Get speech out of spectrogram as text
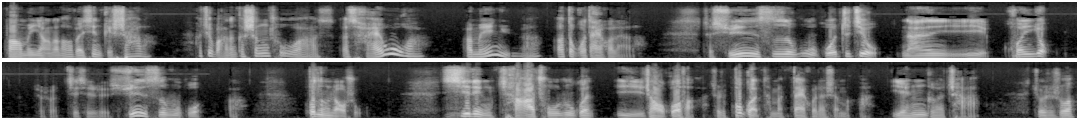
把我们养的老百姓给杀了，就把那个牲畜啊、财物啊、啊美女啊啊都给我带回来了。这徇私误国之咎，难以宽宥。就说这些人徇私误国啊，不能饶恕。西令查出入关，依照国法，就是不管他们带回来什么啊，严格查。就是说，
